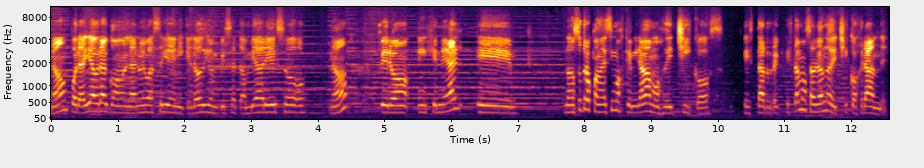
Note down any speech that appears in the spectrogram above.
¿no? Por ahí ahora con la nueva serie de Nickelodeon empieza a cambiar eso, ¿no? Pero en general, eh, nosotros cuando decimos que mirábamos de chicos Star Trek, estamos hablando de chicos grandes,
